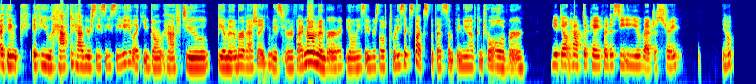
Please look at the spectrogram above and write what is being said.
I think if you have to have your CCC, like you don't have to be a member of ASHA, you can be a certified non-member. You only save yourself 26 bucks, but that's something you have control over. You don't have to pay for the CEU registry. Yep.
